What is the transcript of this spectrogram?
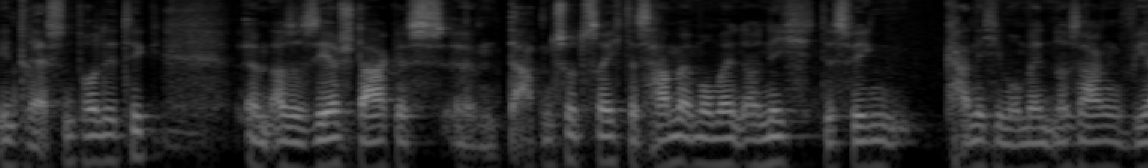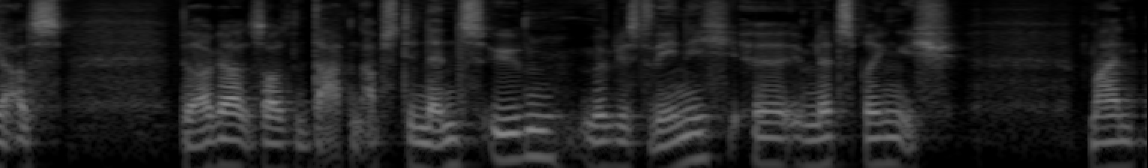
Interessenpolitik, ähm, also sehr starkes ähm, Datenschutzrecht. Das haben wir im Moment noch nicht. Deswegen kann ich im Moment nur sagen, wir als Bürger sollten Datenabstinenz üben, möglichst wenig äh, im Netz bringen. Ich mein,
